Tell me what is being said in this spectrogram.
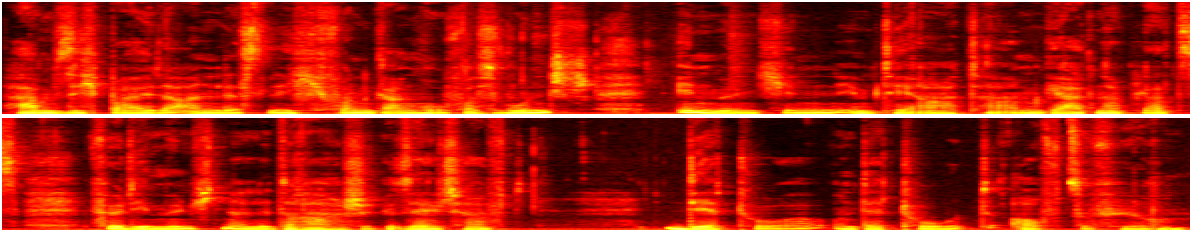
haben sich beide anlässlich von Ganghofers Wunsch, in München im Theater am Gärtnerplatz für die Münchner Literarische Gesellschaft Der Tor und der Tod aufzuführen.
